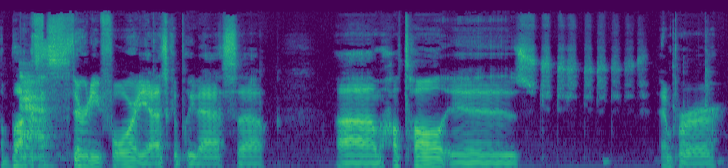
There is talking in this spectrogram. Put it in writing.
a buck Ass. 34. Yeah, that's complete ass. So, um, how tall is Emperor?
